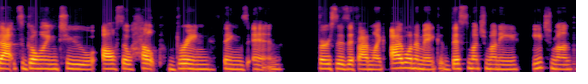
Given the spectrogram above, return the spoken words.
that's going to also help bring things in versus if I'm like, I want to make this much money each month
